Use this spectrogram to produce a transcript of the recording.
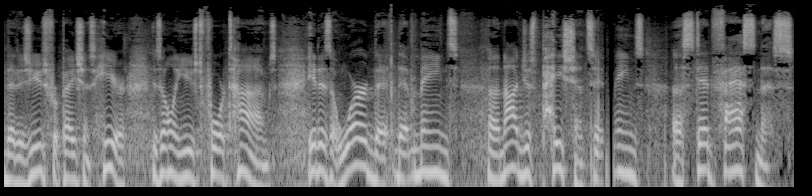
that is used for patience here is only used four times. It is a word that, that means uh, not just patience, it means uh, steadfastness.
